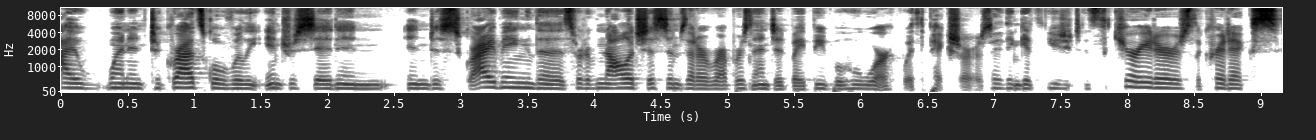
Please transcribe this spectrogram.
I went into grad school really interested in in describing the sort of knowledge systems that are represented by people who work with pictures. I think it's it's the curators, the critics,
